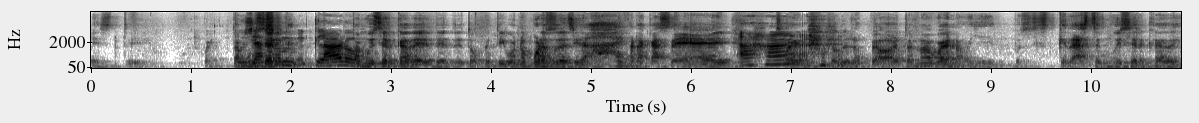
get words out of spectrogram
este... Bueno, está Pues muy cerca. son- claro. Está muy cerca de, de- de tu objetivo, no por eso decir, ay, fracasé, Ajá. soy lo, lo peor. Entonces, no, bueno, oye, pues quedaste muy cerca de...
